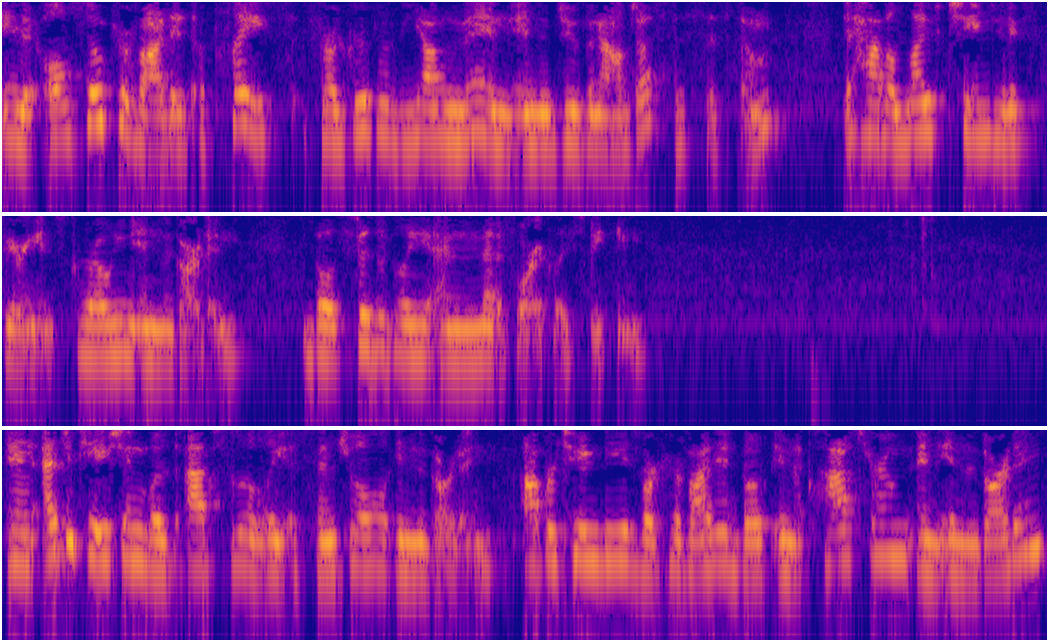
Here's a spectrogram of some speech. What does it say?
And it also provided a place for a group of young men in the juvenile justice system to have a life-changing experience growing in the garden, both physically and metaphorically speaking. And education was absolutely essential in the garden. Opportunities were provided both in the classroom and in the garden,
